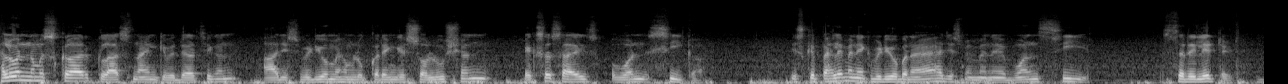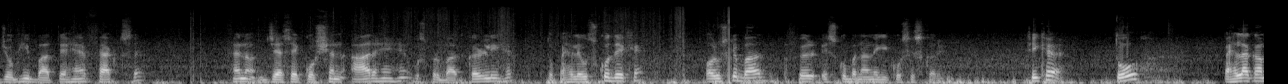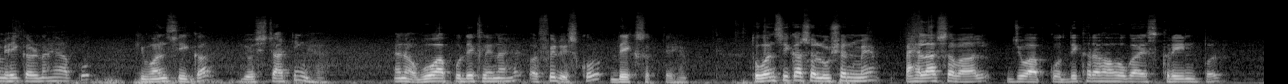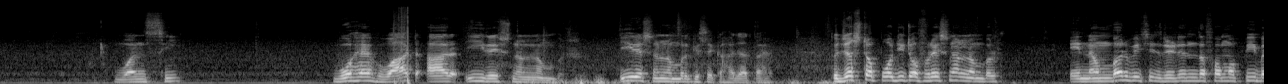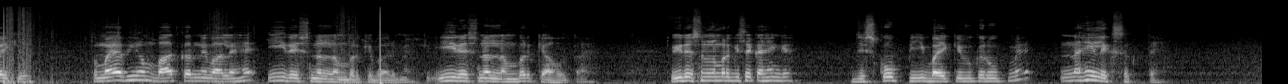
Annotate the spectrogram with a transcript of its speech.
Hello नमस्कार, class nine के विद्यार्थीगण। आज इस वीडियो में हम लोग करेंगे सॉल्यूशन एक्सरसाइज वन सी का। इसके पहले मैंने एक वीडियो बनाया है जिसमें मैंने वन सी से रिलेटेड जो भी बातें हैं फैक्ट्स है है ना, जैसे क्वेश्चन आ रहे हैं, उस पर बात कर ली है। तो पहले उसको देखें और उसके बाद फिर इसको बनाने की कोशिश करें। ठीक है? तो पहला काम यही करना है आपको कि वन सी का जो स्टार्टिंग है है ना, वो आपको देख लेना है और फिर इसको देख सकते हैं। तो सी का सोल्यूशन में पहला सवाल जो आपको दिख रहा होगा स्क्रीन पर सी वो है what are irrational number irrational number किसे कहा जाता है? तो just opposite of rational number a number which is written in the form of P by Q तो मैं अभी हम बात करने वाले हैं ई रेशनल नंबर के बारे में ई रेशनल नंबर क्या होता है? तो ई रेशनल नंबर किसे कहेंगे? जिसको पी बाई क्यू के रूप में नहीं लिख सकते।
